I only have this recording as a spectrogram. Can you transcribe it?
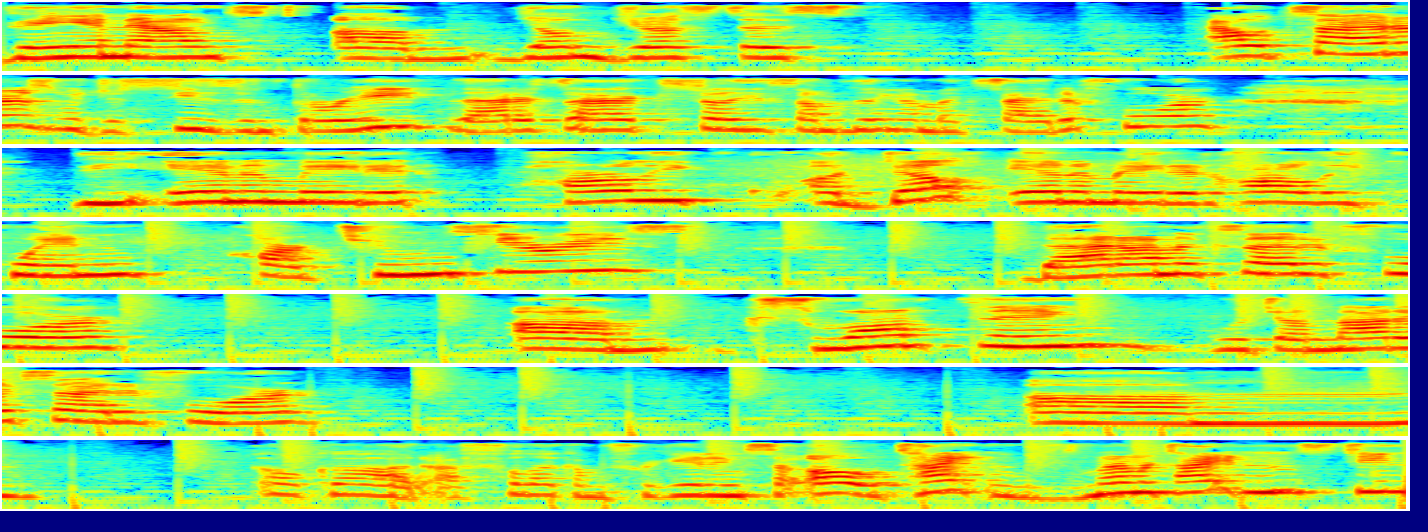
they announced um, Young Justice Outsiders, which is season three. That is actually something I'm excited for. The animated Harley, adult animated Harley Quinn cartoon series. That I'm excited for. Um, Swamp Thing, which I'm not excited for. Um, oh god, I feel like I'm forgetting. So, oh, Titans. Remember Titans? Teen,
